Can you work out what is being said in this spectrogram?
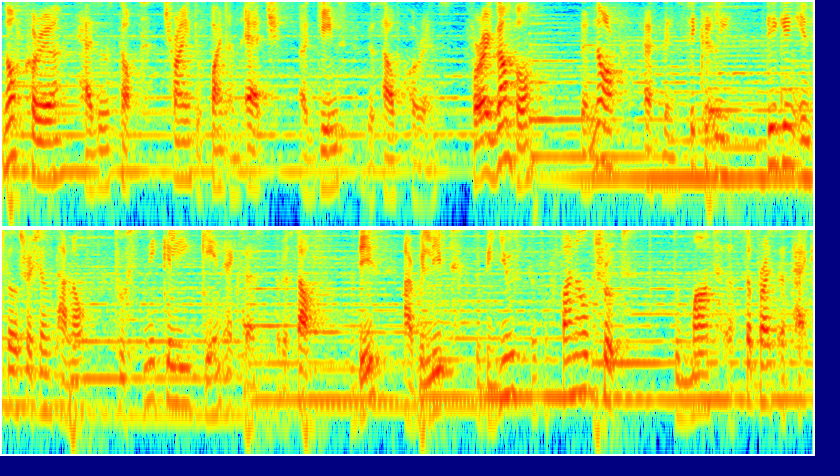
North Korea hasn't stopped trying to find an edge against the South Koreans. For example, the North have been secretly digging infiltration tunnels to sneakily gain access to the South. These are believed to be used to funnel troops to mount a surprise attack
